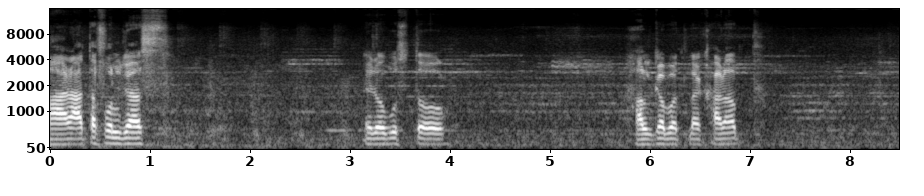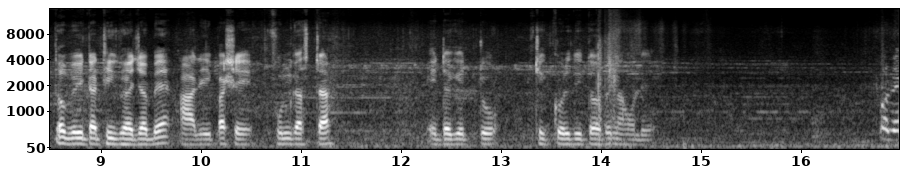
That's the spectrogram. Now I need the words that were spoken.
আর আতাফল গাছ, এর অবস্থা হালকা পাতলা, খারাপ। তবে এটা ঠিক হয়ে যাবে। আর এই পাশে ফুল গাছটা, এটাকে একটু ঠিক করে দিতে হবে, না হলে পরে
